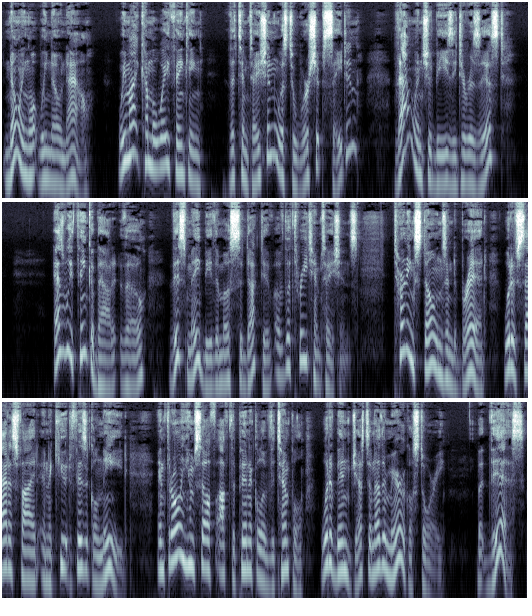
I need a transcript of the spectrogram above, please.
knowing what we know now, we might come away thinking, the temptation was to worship Satan? That one should be easy to resist. As we think about it, though, this may be the most seductive of the three temptations. Turning stones into bread would have satisfied an acute physical need, and throwing himself off the pinnacle of the temple would have been just another miracle story. But this,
